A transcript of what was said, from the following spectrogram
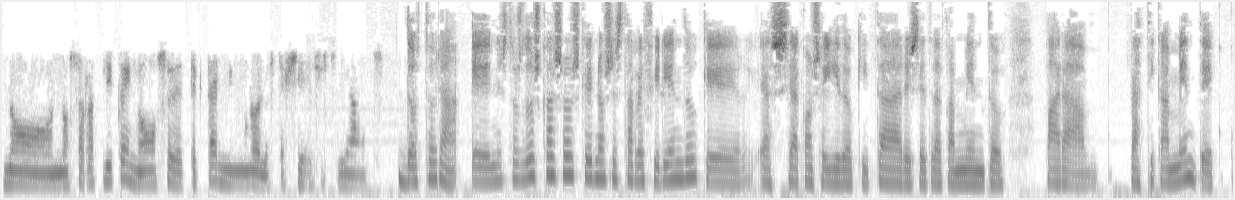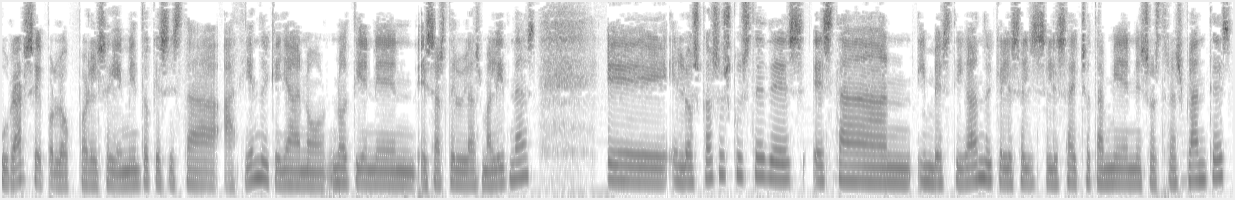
no, no se replica y no se detecta en ninguno de los tejidos estudiados. Doctora, en estos dos casos que nos está refiriendo, que se ha conseguido quitar ese tratamiento para prácticamente curarse por, lo, por el seguimiento que se está haciendo y que ya no, no tienen esas células malignas, eh, en los casos que ustedes están investigando y que se les ha hecho también esos trasplantes,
